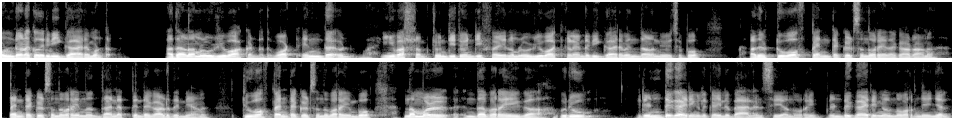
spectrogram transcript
കൊണ്ടു നടക്കുന്ന ഒരു വികാരമുണ്ട്. അതാണ് നമ്മൾ ഒഴിവാക്കേണ്ടത്. വാട്ട് എന്ത് ഈ വർഷം ട്വന്റി ട്വന്റി ഫൈവ് നമ്മൾ ഒഴിവാക്കി കളയേണ്ട വികാരം എന്താണെന്ന് ചോദിച്ചപ്പോൾ അത് ടു ഓഫ് പെന്റക്കിൾസ് എന്ന് പറയുന്ന കാർഡാണ്. പെന്റക്കിൾസ് എന്ന് പറയുന്നത് ധനത്തിന്റെ കാർഡ് തന്നെയാണ്. ടു ഓഫ് പെന്റക്കിൾസ് എന്ന് പറയുമ്പോൾ നമ്മൾ എന്താ പറയുക ഒരു രണ്ട് കാര്യങ്ങൾ കയ്യിൽ ബാലൻസ് ചെയ്യാന്ന് പറയും. രണ്ട് കാര്യങ്ങൾ എന്ന് പറഞ്ഞു കഴിഞ്ഞാൽ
